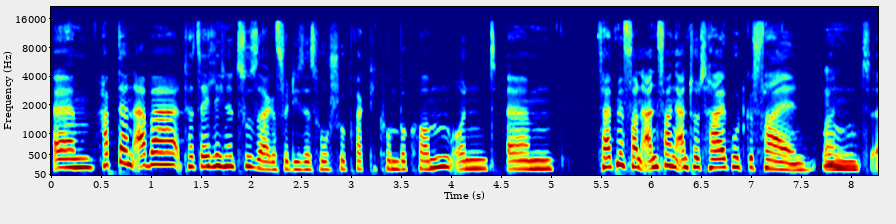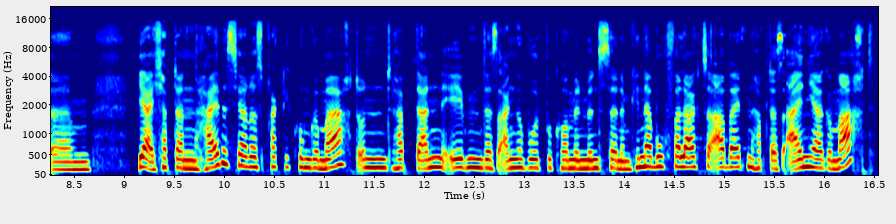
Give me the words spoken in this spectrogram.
Ähm, habe dann aber tatsächlich eine Zusage für dieses Hochschulpraktikum bekommen und ähm, es hat mir von Anfang an total gut gefallen. Und ähm, ja, ich habe dann ein halbes Jahr das Praktikum gemacht und habe dann eben das Angebot bekommen, in Münster in einem Kinderbuchverlag zu arbeiten. Habe das ein Jahr gemacht.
